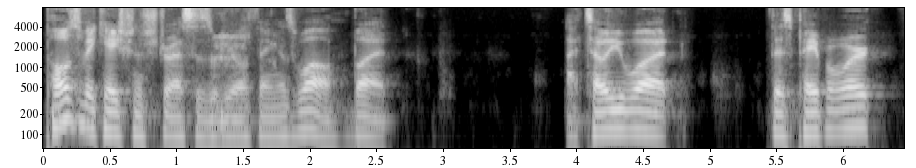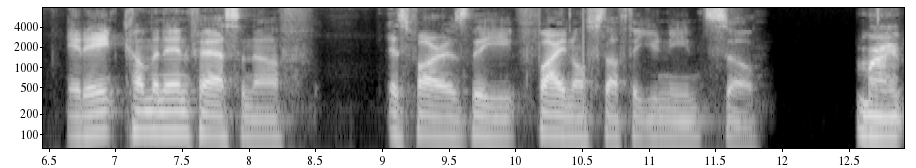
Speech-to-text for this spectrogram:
Post-vacation stress is a real thing as well. But I tell you what, this paperwork, it ain't coming in fast enough as far as the final stuff that you need. So Right.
